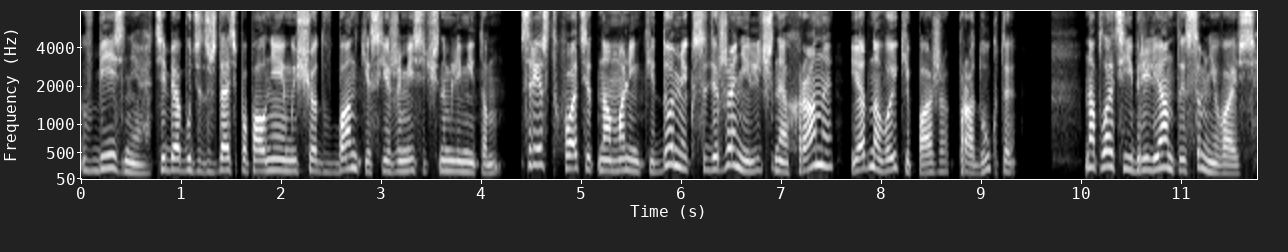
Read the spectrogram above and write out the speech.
«В бездне тебя будет ждать пополняемый счет в банке с ежемесячным лимитом. Средств хватит на маленький домик, содержание личной охраны и одного экипажа, продукты. На платье и бриллианты сомневаюсь.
